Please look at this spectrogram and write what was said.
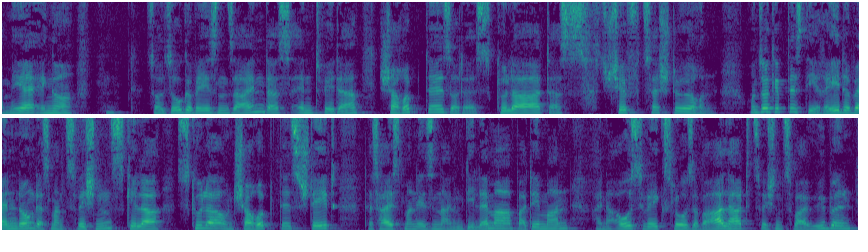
Meerenge soll so gewesen sein, dass entweder Charybdis oder Skylla das Schiff zerstören. Und so gibt es die Redewendung, dass man zwischen Skylla, Skylla und Charybdis steht. Das heißt, man ist in einem Dilemma, bei dem man eine auswegslose Wahl hat zwischen zwei Übeln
